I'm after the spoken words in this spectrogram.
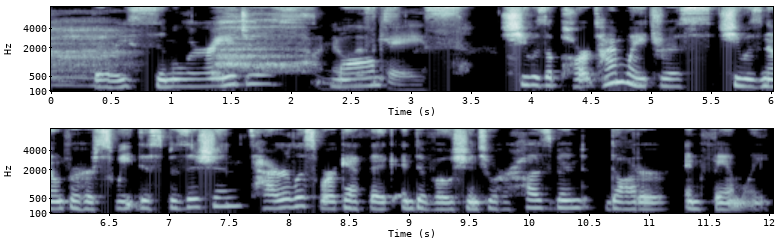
Very similar ages. I know moms. this case. She was a part time waitress. She was known for her sweet disposition, tireless work ethic, and devotion to her husband, daughter, and family.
